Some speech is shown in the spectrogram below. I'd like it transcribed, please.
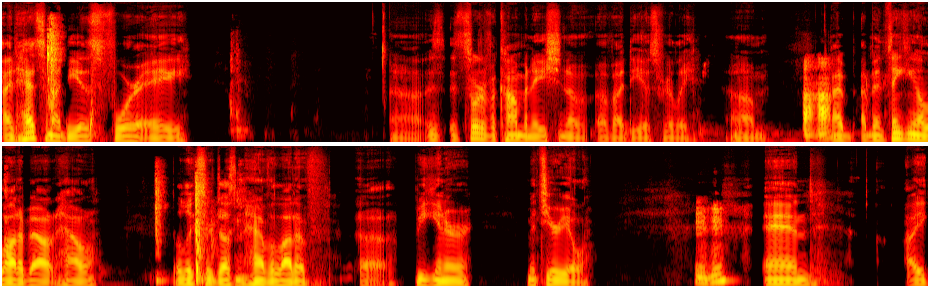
I'd had some ideas for a uh it's, it's sort of a combination of of ideas really. Um Uh-huh. I've I've been thinking a lot about how Elixir doesn't have a lot of uh beginner material hmm and I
